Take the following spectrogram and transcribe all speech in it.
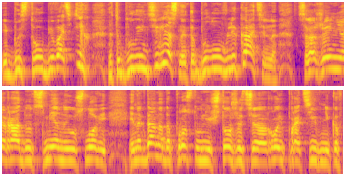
и быстро убивать их. Это было интересно, это было увлекательно. Сражения радуют смены условий. Иногда надо просто уничтожить э, рой противников.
